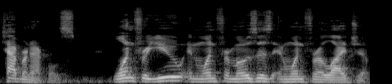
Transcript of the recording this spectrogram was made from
tabernacles, one for you and one for Moses and one for Elijah.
